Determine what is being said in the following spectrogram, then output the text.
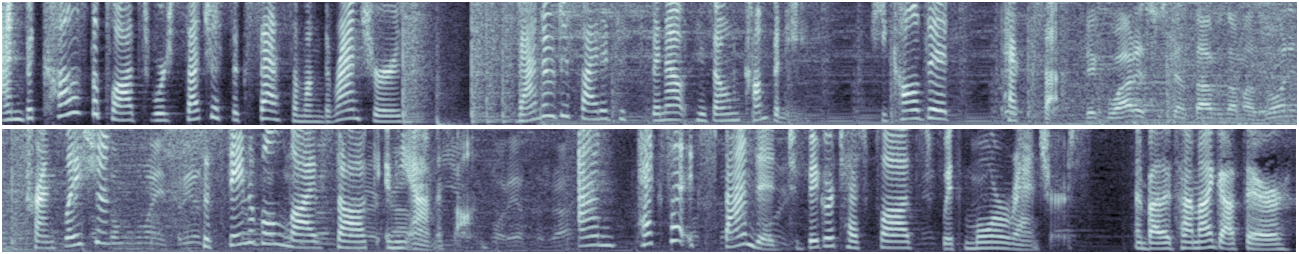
And because the plots were such a success among the ranchers, Vando decided to spin out his own company. He called it PECSA. Pecuária Sustentável da Amazônia. Translation Sustainable Livestock in the Amazon. And PECSA expanded to bigger test plots with more ranchers. And by the time I got there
